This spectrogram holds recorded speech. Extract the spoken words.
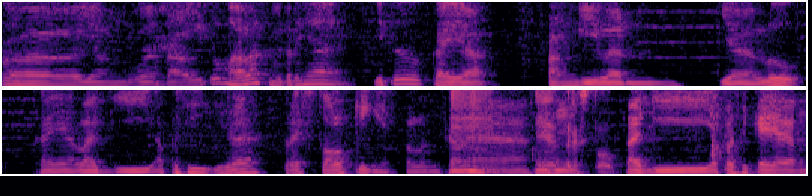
eh, yang gua tahu itu malah sebenarnya itu kayak panggilan ya lu kayak lagi apa sih istilah trash talking ya kalau misalnya ya Mhm. terus stop lagi apa sih kayak yang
